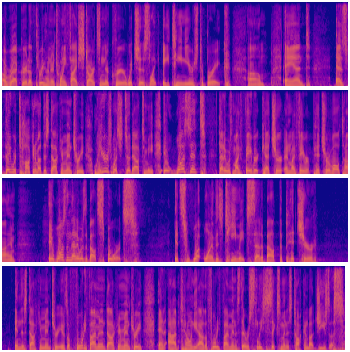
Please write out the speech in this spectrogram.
a record of 325 starts in their career, which is like 18 years to break. Um, and as they were talking about this documentary, here's what stood out to me. It wasn't that it was my favorite catcher and my favorite pitcher of all time. It wasn't that it was about sports. It's what one of his teammates said about the pitcher in this documentary. It was a 45 minute documentary, and I'm telling you, out of the 45 minutes, there was at least six minutes talking about Jesus.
